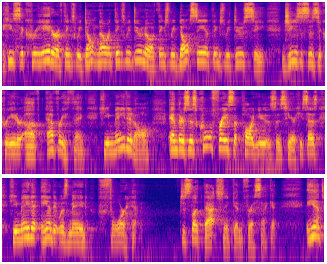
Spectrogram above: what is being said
He's the creator of things we don't know and things we do know, of things we don't see and things we do see. Jesus is the creator of everything. He made it all. And there's this cool phrase that Paul uses here. He says, He made it and it was made for Him. Just let that sink in for a second. And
